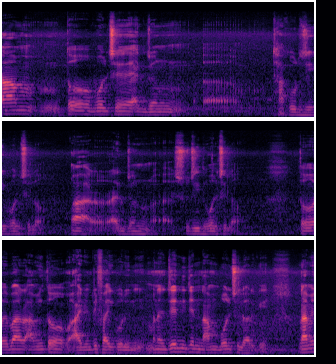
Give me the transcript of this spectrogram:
নাম তো বলছে একজন ঠাকুরজি বলছিল আর একজন সুজিত বলছিল। তো এবার আমি তো আইডেন্টিফাই করিনি মানে যে নিজের নাম বলছিল আর কি না আমি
